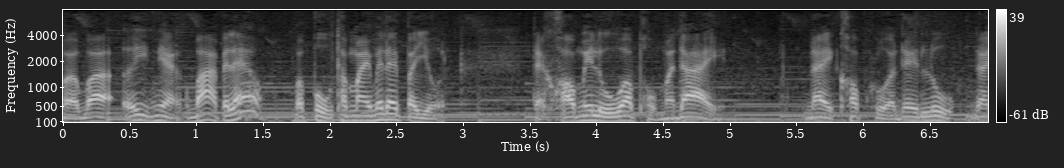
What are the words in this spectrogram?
แบบว่า เอ้ยเนี่ยบ้าไปแล้วมาปลูกทำไมไม่ได้ประโยชน์ แต่เขาไม่รู้ว่าผมมาได้ ได้ครอบครัวได้ลูกได้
